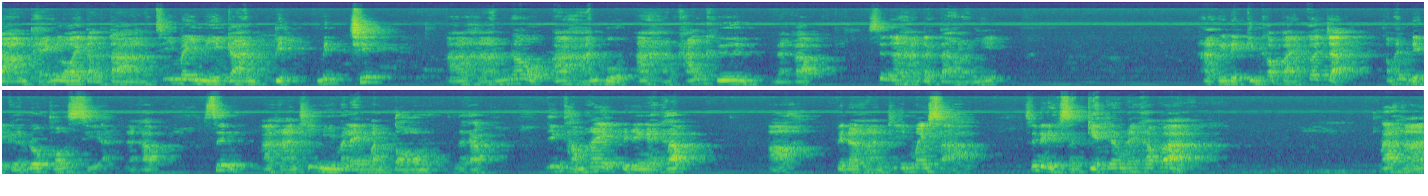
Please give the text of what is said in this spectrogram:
ตามแผงลอยต่างๆ ที่ไม่มีการปิดมิดชิด อาหารเน่าอาหารบูดอาหารค้างคืนนะครับ ซึ่งอาหารต่างๆเหล่านี้ หากเด็กๆกินเข้าไปก็จะทำให้เด็กเกิดโรคท้องเสียนะครับ ซึ่งอาหารที่มีแมลงวันตอมนะครับ ยิ่งทำให้เป็นยังไงครับ เป็นอาหารที่ไม่สะอาดซึ่งเด็กๆสังเกตได้ไหมครับว่า อาหาร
